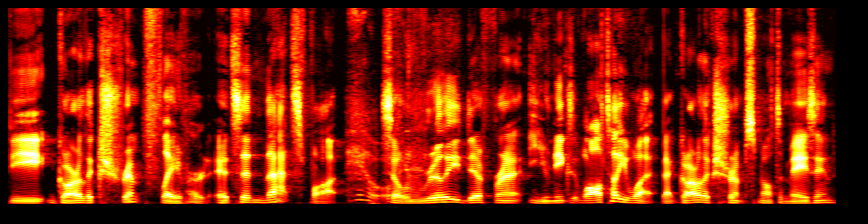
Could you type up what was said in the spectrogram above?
the garlic shrimp flavored, it's in that spot. So really different, unique. Well, I'll tell you what, that garlic shrimp smelt amazing.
